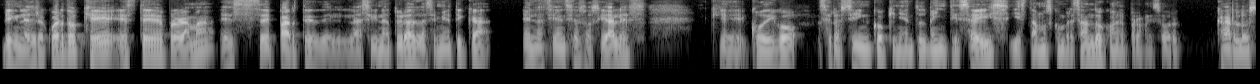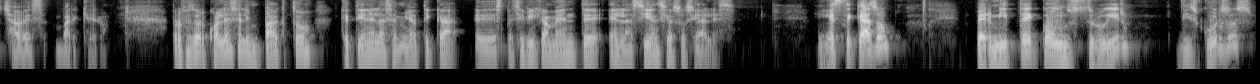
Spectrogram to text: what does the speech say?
Bien, les recuerdo que este programa es eh, parte de la asignatura de la semiótica en las ciencias sociales, que, código 05526, y estamos conversando con el profesor Carlos Chávez Barquero. Profesor, ¿cuál es el impacto que tiene la semiótica eh, específicamente en las ciencias sociales? En este caso, permite construir discursos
